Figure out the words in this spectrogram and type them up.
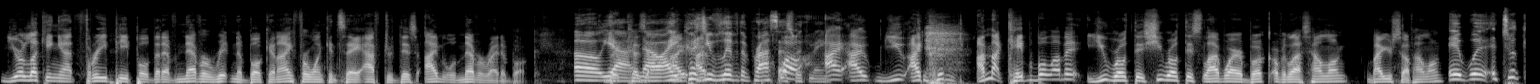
you're looking at three people that have never written a book, and I, for one, can say after this, I will never write a book. Oh yeah, Because no, because you've lived the process Well, with me. I, I, you, I couldn't. I'm not capable of it. You wrote this. She wrote this Livewire book over the last how long? By yourself? How long? it was. It took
